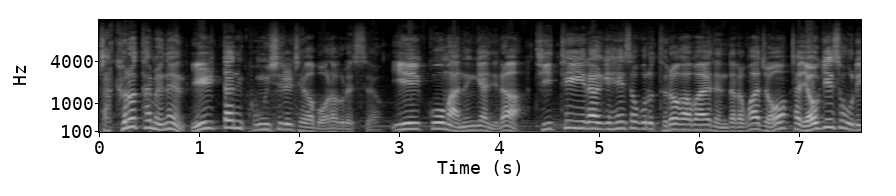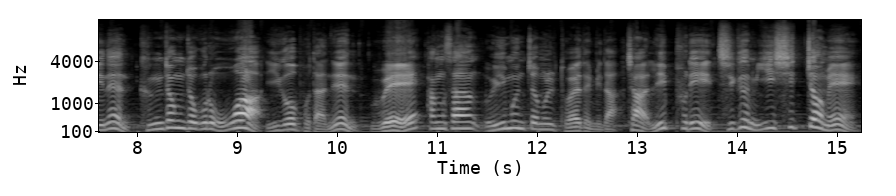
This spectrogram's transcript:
자, 그렇다면은 일단 공시를 제가 뭐라 그랬어요? 읽고 마는 게 아니라 디테일하게 해석으로 들어가 봐야 된다라고 하죠. 자, 여기에서 우리는 긍정적으로 와 이거보다는 왜 항상 의문점을 둬야 됩니다. 자, 리플이 지금 이 시점에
